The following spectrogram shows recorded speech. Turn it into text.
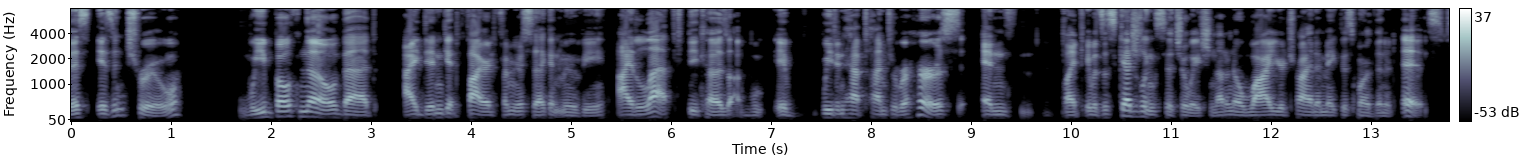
This isn't true. We both know that I didn't get fired from your second movie. I left because it, we didn't have time to rehearse, and like it was a scheduling situation. I don't know why you're trying to make this more than it is.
